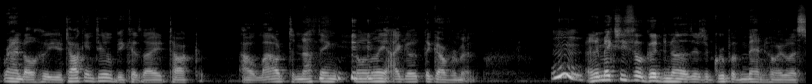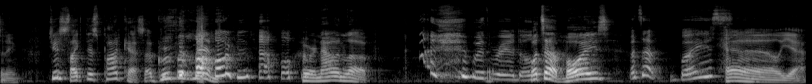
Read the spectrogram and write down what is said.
Randall, who you talking to? Because I talk out loud to nothing normally, I go with the government. Mm. And it makes me feel good to know that there's a group of men who are listening. Just like this podcast, a group of men Oh no. who are now in love. With Randall. What's up, boys? What's up, boys? Hell yeah.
